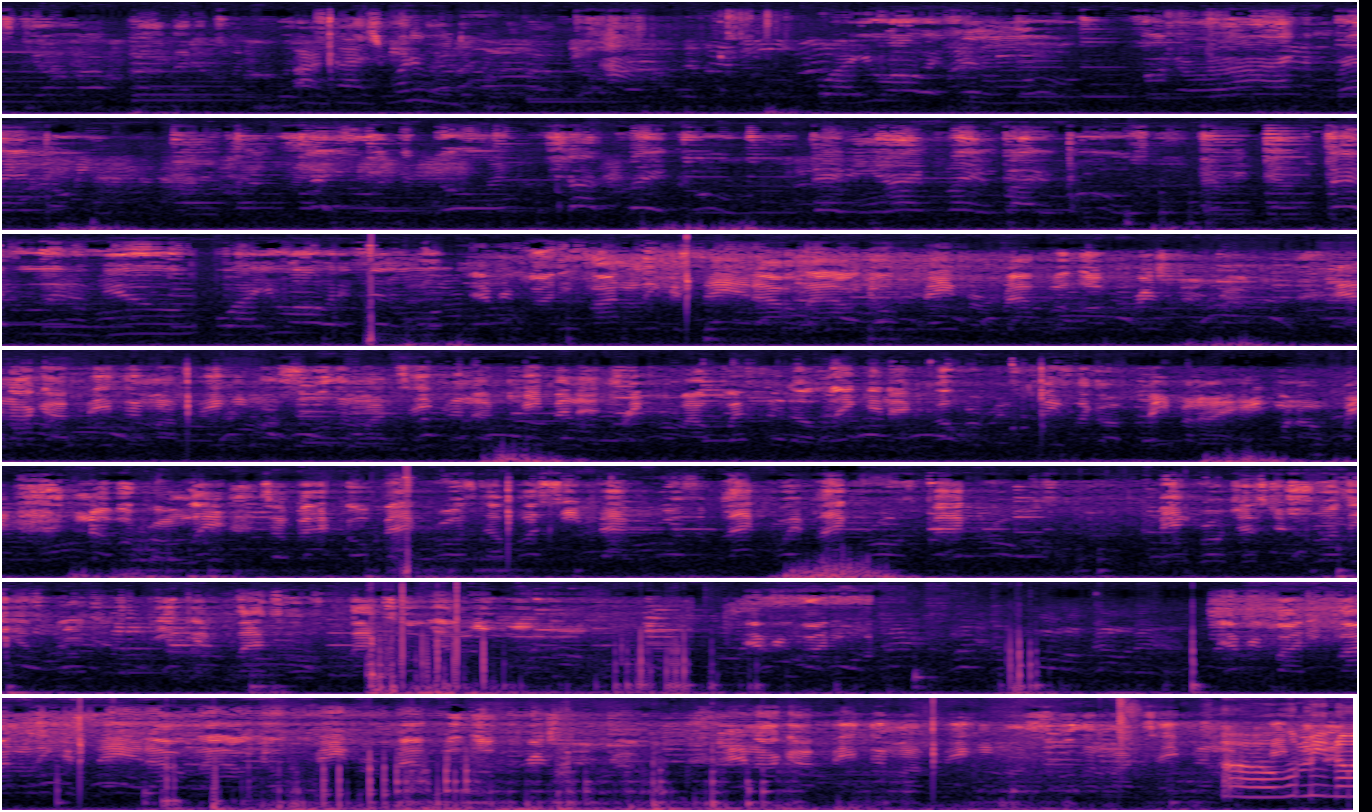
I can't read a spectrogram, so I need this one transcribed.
Alright, guys, what are we doing? Why are you always in the mood?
